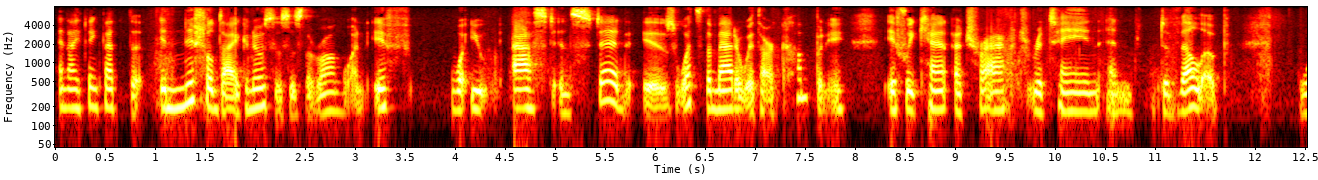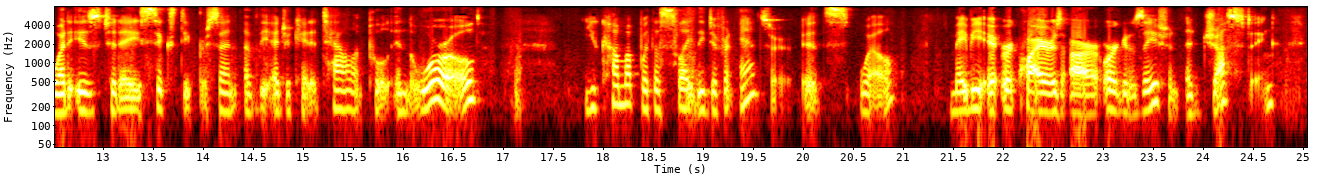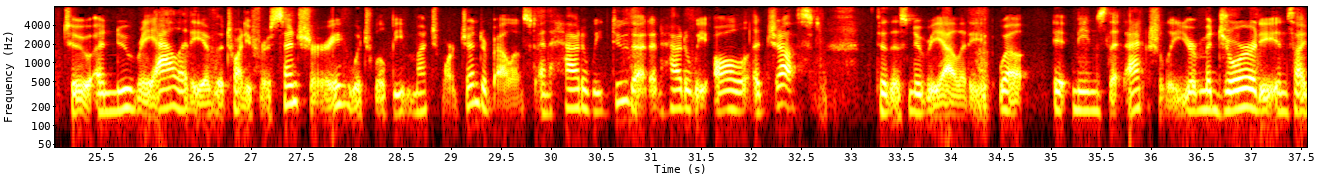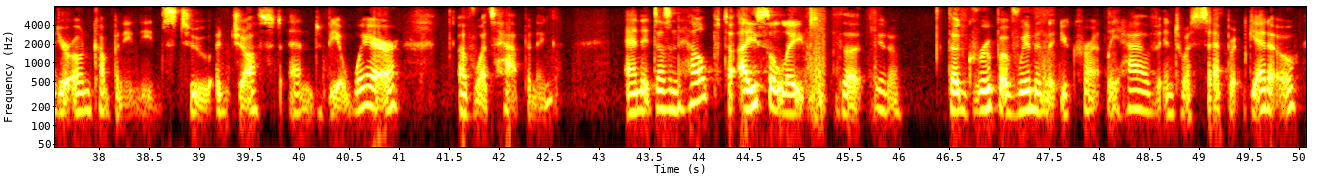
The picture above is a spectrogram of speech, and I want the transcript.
And I think that the initial diagnosis is the wrong one. If what you asked instead is what's the matter with our company if we can't attract, retain, and develop what is today 60% of the educated talent pool in the world, you come up with a slightly different answer. It's, well, maybe it requires our organization adjusting to a new reality of the 21st century, which will be much more gender balanced. And how do we do that? And how do we all adjust to this new reality? Well, it means that actually your majority inside your own company needs to adjust and be aware of what's happening. And it doesn't help to isolate the, you know, the group of women that you currently have into a separate ghetto.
